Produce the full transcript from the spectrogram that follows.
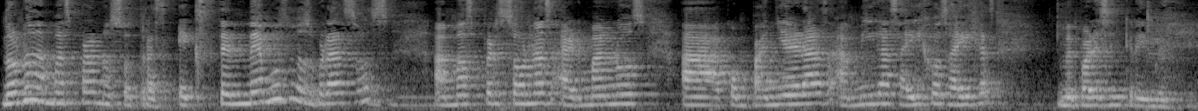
no nada más para nosotras, extendemos los brazos a más personas, a hermanos, a compañeras, a amigas, a hijos, a hijas. Me parece increíble.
